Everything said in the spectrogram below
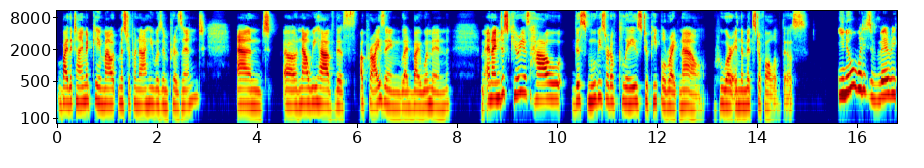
by the time it came out Mr. Panahi was imprisoned and uh, now we have this uprising led by women and I'm just curious how this movie sort of plays to people right now who are in the midst of all of this you know what is very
